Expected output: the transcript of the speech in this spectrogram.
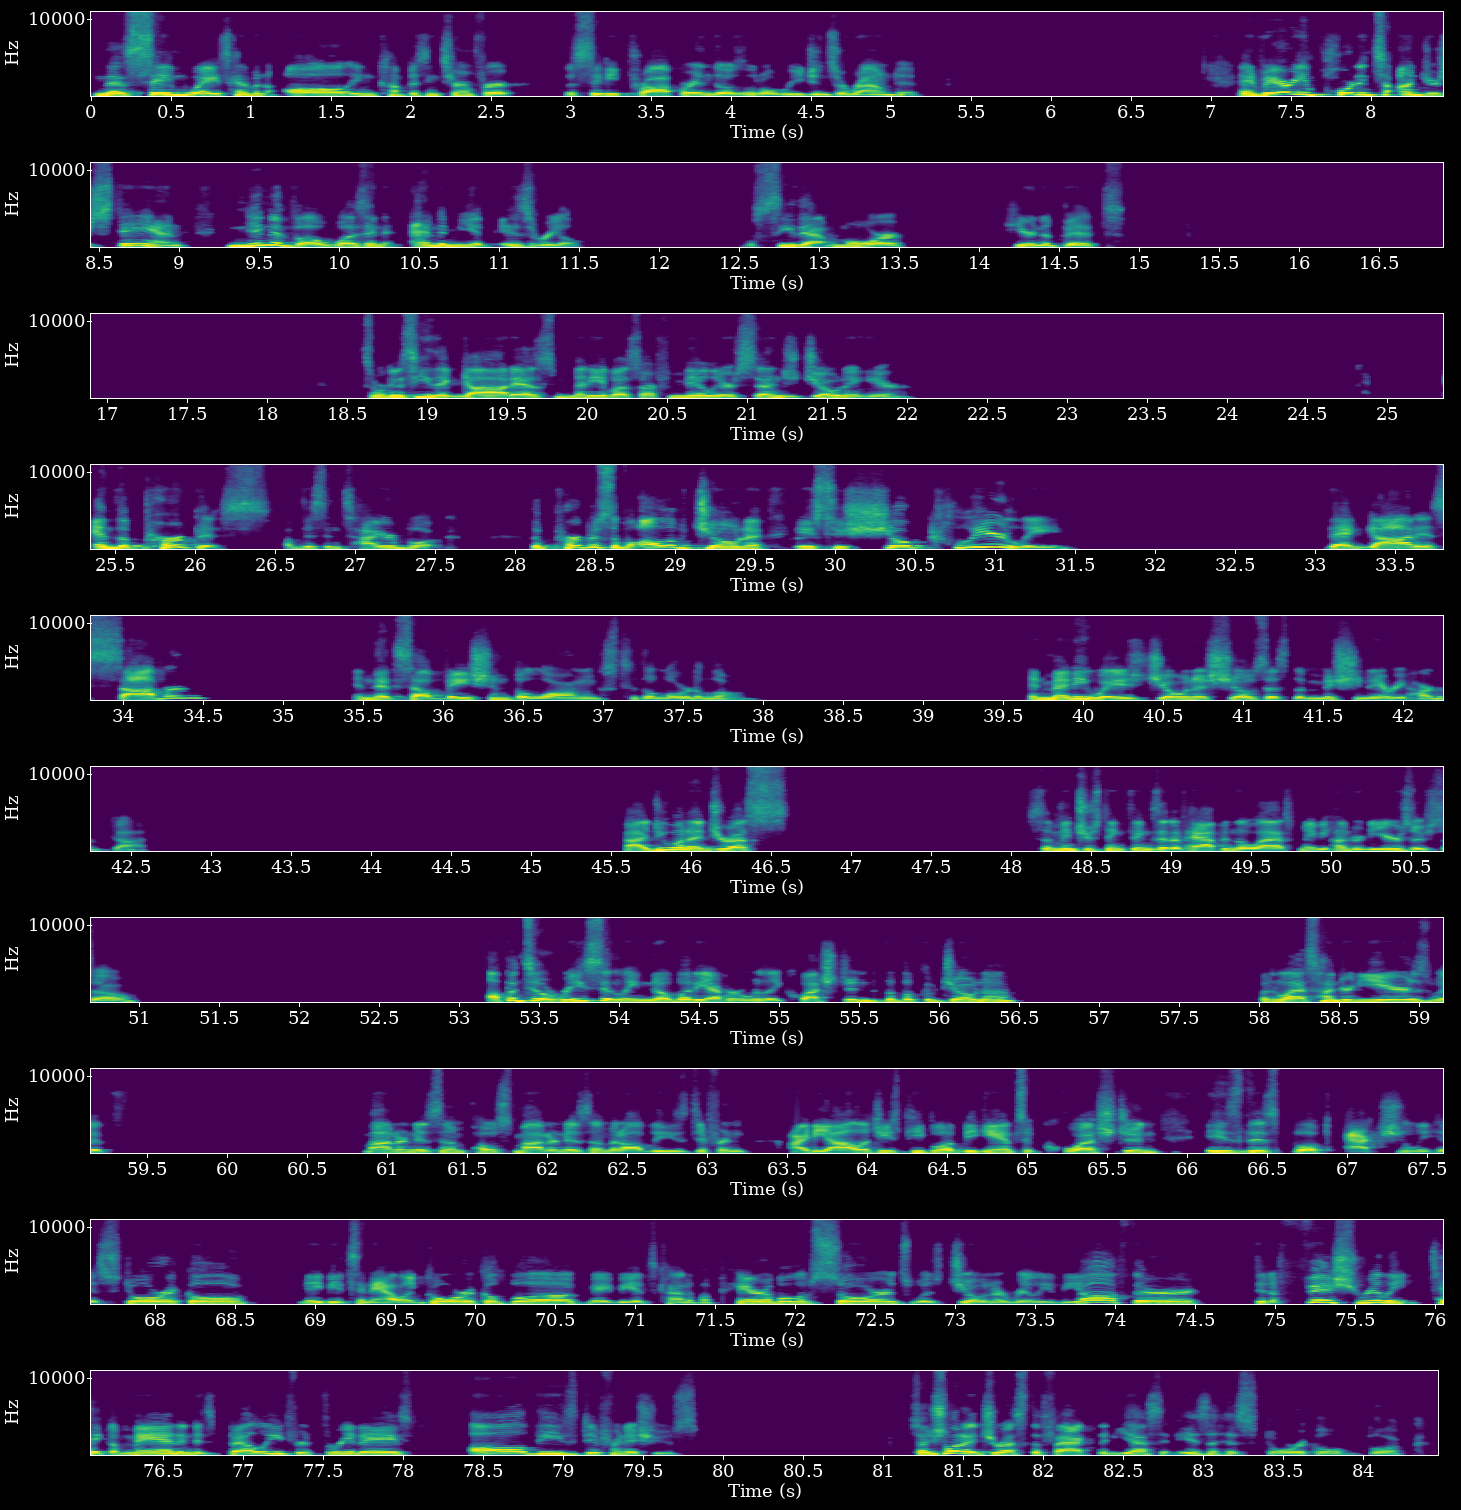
In that same way, it's kind of an all encompassing term for the city proper and those little regions around it. And very important to understand, Nineveh was an enemy of Israel. We'll see that more here in a bit. So we're going to see that God, as many of us are familiar, sends Jonah here. And the purpose of this entire book, the purpose of all of Jonah is to show clearly that God is sovereign and that salvation belongs to the Lord alone. In many ways, Jonah shows us the missionary heart of God. I do want to address some interesting things that have happened the last maybe 100 years or so. Up until recently, nobody ever really questioned the book of Jonah. But in the last 100 years, with modernism, postmodernism, and all these different ideologies, people have began to question is this book actually historical? Maybe it's an allegorical book. Maybe it's kind of a parable of sorts. Was Jonah really the author? Did a fish really take a man in his belly for three days? All these different issues. So I just want to address the fact that yes, it is a historical book.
